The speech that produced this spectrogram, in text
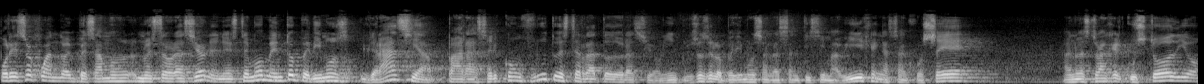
Por eso cuando empezamos nuestra oración en este momento pedimos gracia para hacer con fruto este rato de oración. Incluso se lo pedimos a la Santísima Virgen, a San José, a nuestro ángel custodio,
